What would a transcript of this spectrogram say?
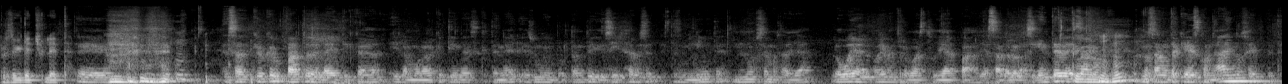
Perseguir chuleta. eh, o sea, creo que parte de la ética y la moral que tienes que tener es muy importante y decir, sabes, este es mi límite, no sé más allá. Lo voy a, obviamente lo voy a estudiar para ya saberlo la siguiente vez. Claro. No, o sea, no te quedes con, ay, no sé, vete,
